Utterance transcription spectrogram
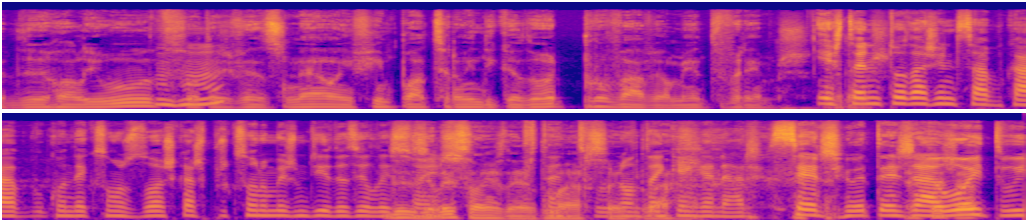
uh, de Hollywood saúde, uhum. outras vezes não, enfim, pode ser um indicador, provavelmente veremos. Este veremos. ano toda a gente sabe cá quando é que são os Oscars, porque são no mesmo dia das eleições. Das eleições, 10 Portanto, de março. É não tem verdade. que enganar. Sérgio, até já, Até já. 8 e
